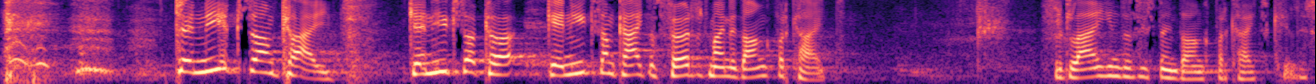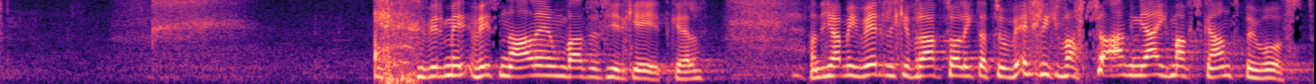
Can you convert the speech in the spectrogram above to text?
Genügsamkeit. Genügsamkeit, das fördert meine Dankbarkeit. Vergleichen, das ist ein Dankbarkeitskiller. Wir wissen alle, um was es hier geht, gell? Und ich habe mich wirklich gefragt, soll ich dazu wirklich was sagen? Ja, ich mache es ganz bewusst.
